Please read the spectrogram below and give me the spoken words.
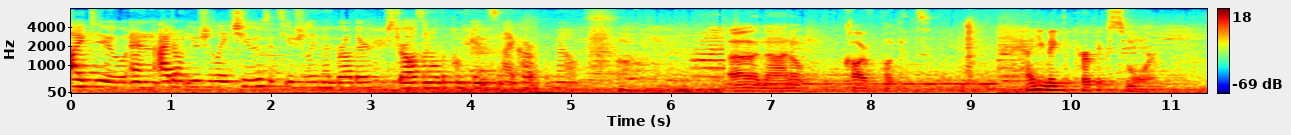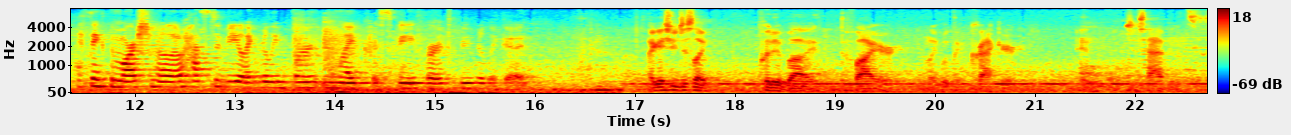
I do, and I don't usually choose. It's usually my brother who draws on all the pumpkins and I carve them out. Uh, no, I don't carve pumpkins. How do you make the perfect s'more? I think the marshmallow has to be like really burnt and like crispy for it to be really good. I guess you just like put it by the fire, like with a cracker, and it just happens.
